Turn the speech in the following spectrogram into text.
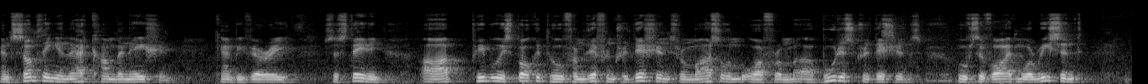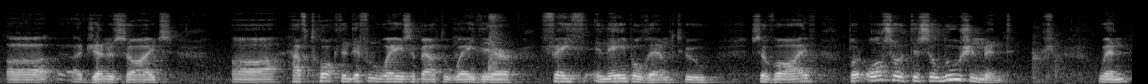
And something in that combination can be very sustaining. Uh, people we've spoken to from different traditions, from Muslim or from uh, Buddhist traditions, who've survived more recent uh, uh, genocides, uh, have talked in different ways about the way their faith enabled them to survive, but also disillusionment when,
